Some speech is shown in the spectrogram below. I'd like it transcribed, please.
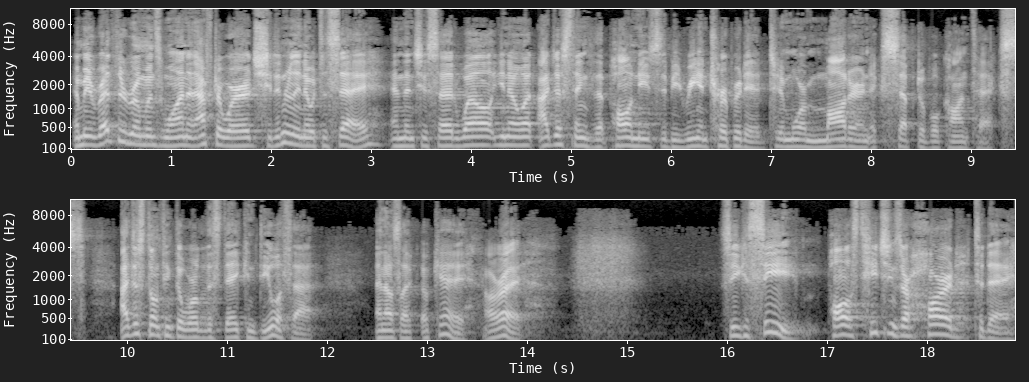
And we read through Romans 1, and afterwards, she didn't really know what to say. And then she said, Well, you know what? I just think that Paul needs to be reinterpreted to a more modern, acceptable context. I just don't think the world of this day can deal with that. And I was like, Okay, all right. So you can see Paul's teachings are hard today.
